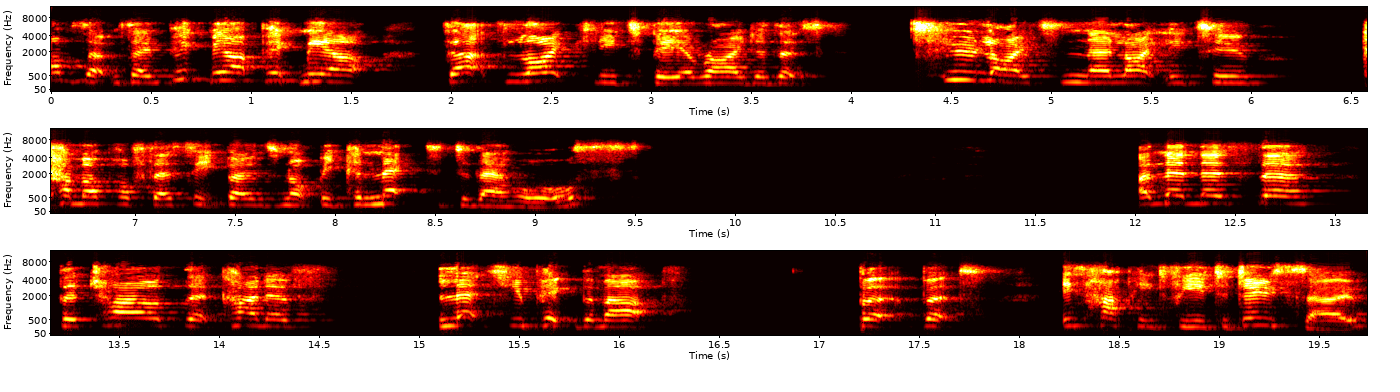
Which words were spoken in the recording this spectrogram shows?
arms up and saying, pick me up, pick me up. That's likely to be a rider that's too light and they're likely to come up off their seat bones and not be connected to their horse. And then there's the the child that kind of lets you pick them up, but but is happy for you to do so.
